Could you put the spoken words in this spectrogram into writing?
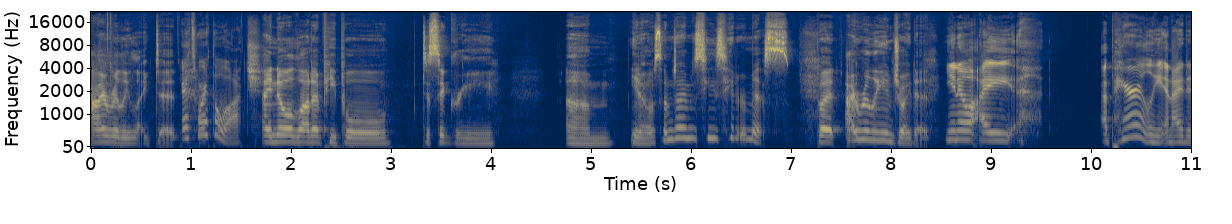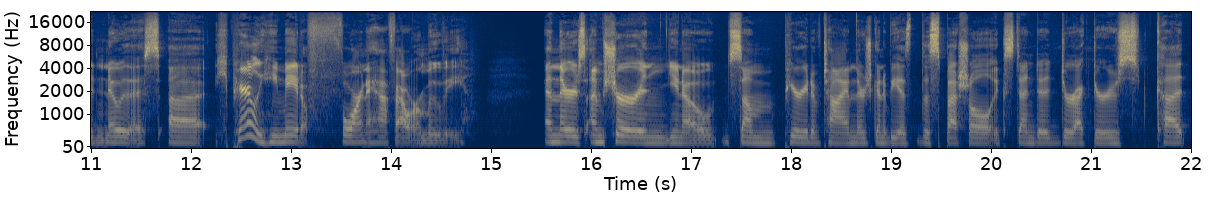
I really liked it. It's worth a watch. I know a lot of people disagree. Um, you know, sometimes he's hit or miss, but I really enjoyed it. You know, I apparently, and I didn't know this. Uh, apparently, he made a four and a half hour movie, and there's, I'm sure, in you know some period of time, there's going to be a, the special extended director's cut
